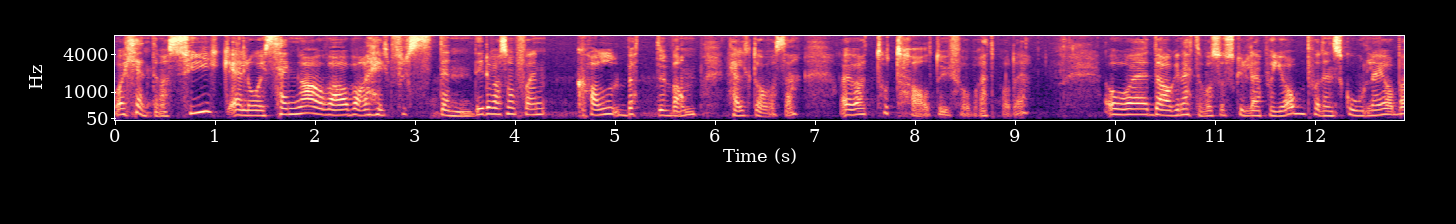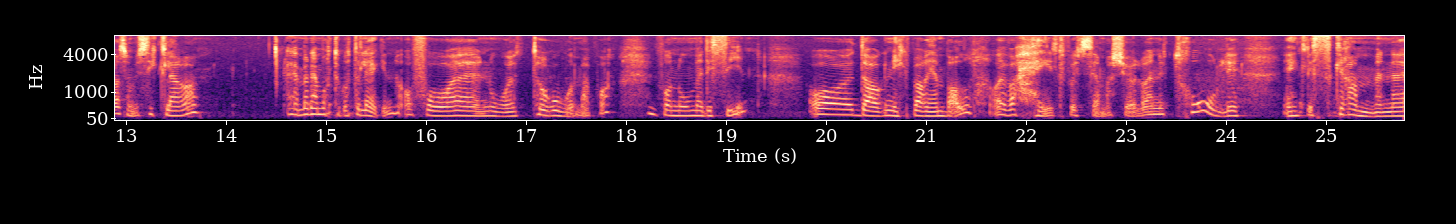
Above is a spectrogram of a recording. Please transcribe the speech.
Og jeg kjente meg syk. Jeg lå i senga og var bare helt fullstendig Det var som å få en kald bøtte vann helt over seg. Og jeg var totalt uforberedt på det. Og eh, dagen etterpå så skulle jeg på jobb på den skolen jeg jobba, som musikklærer. Eh, men jeg måtte gå til legen og få eh, noe til å roe meg på. Få noe medisin. Og dagen gikk bare i en ball, og jeg var helt på utsida av meg sjøl. Og en utrolig egentlig skremmende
